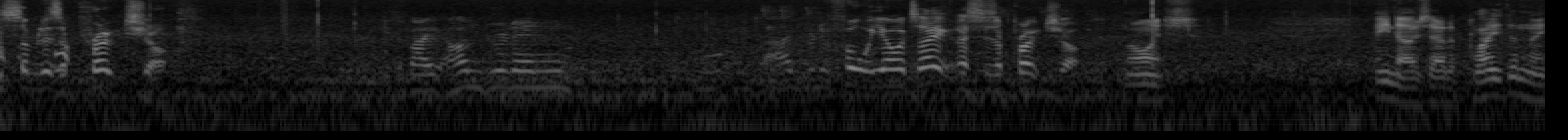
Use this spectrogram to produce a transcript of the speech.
Somebody's approach shot. It's about 100 and, 140 yards out, that's his approach shot. Nice. He knows how to play, doesn't he?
